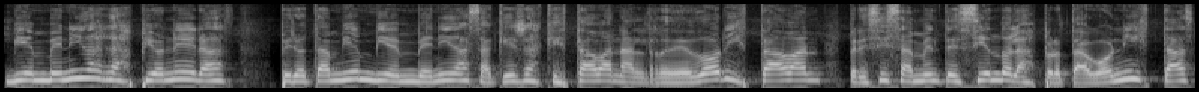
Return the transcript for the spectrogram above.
Bienvenidas las pioneras, pero también bienvenidas aquellas que estaban alrededor y estaban precisamente siendo las protagonistas,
